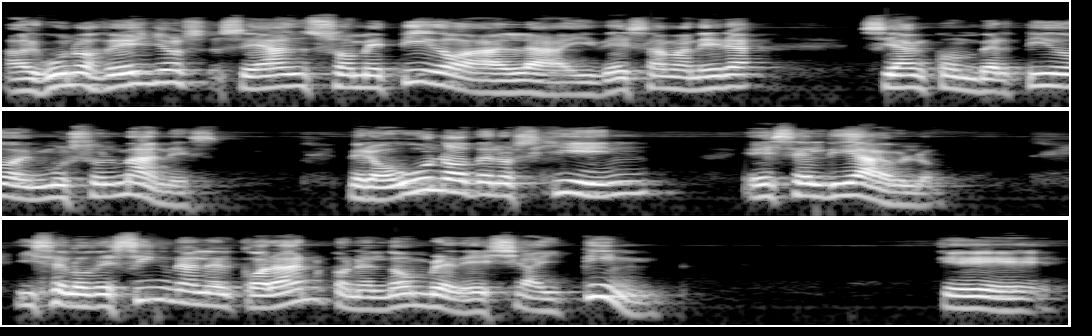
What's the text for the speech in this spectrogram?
Algunos de ellos se han sometido a Alá y de esa manera se han convertido en musulmanes. Pero uno de los jin es el diablo y se lo designa en el Corán con el nombre de Shaitín, que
